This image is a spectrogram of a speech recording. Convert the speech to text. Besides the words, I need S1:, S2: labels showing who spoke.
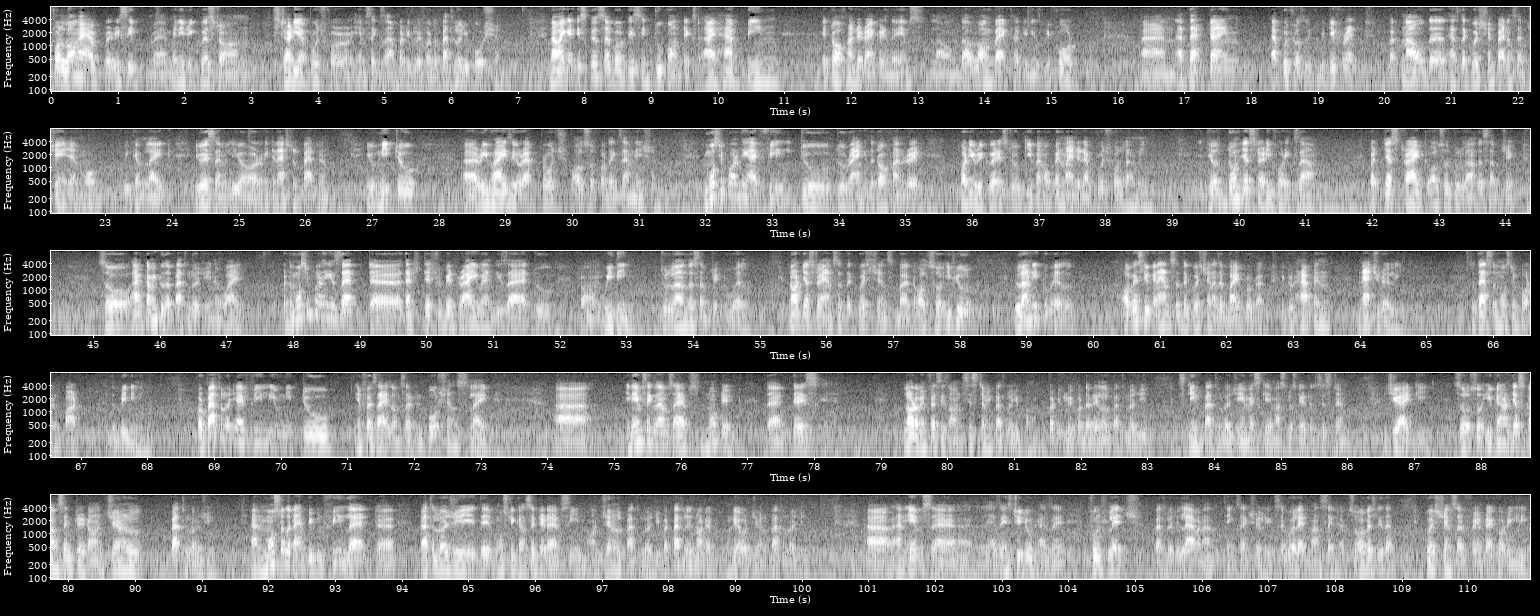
S1: for long I have received uh, many requests on study approach for AIIMS exam, particularly for the pathology portion. Now I can discuss about this in two contexts. I have been a top 100 ranker in the AIIMS long, long back, 13 years before, and at that time the approach was a little bit different. But now the as the question patterns have changed and more become like USMLE or international pattern, you need to uh, revise your approach also for the examination. The most important thing I feel to, to rank in the top 100, what you require is to keep an open-minded approach for learning. You don't just study for exam, but just try to also to learn the subject. So I'm coming to the pathology in a while. But the most important thing is that uh, that there should be a drive and desire to from within to learn the subject well not just to answer the questions but also if you learn it well obviously you can answer the question as a byproduct. It would happen naturally. So that's the most important part at the beginning. For pathology i feel you need to emphasize on certain portions like uh, in AIIMS exams i have noted that there is a lot of emphasis on systemic pathology part particularly for the renal pathology skin pathology, MSK, musculoskeletal system, GIT. So, so you cannot just concentrate on general pathology. And most of the time, people feel that uh, pathology they mostly concentrate. I have seen on general pathology, but pathology is not only about general pathology. Uh, and AIIMS uh, as an institute has a full-fledged pathology lab and other things. Actually, it's a well advanced setup. So obviously the questions are framed accordingly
